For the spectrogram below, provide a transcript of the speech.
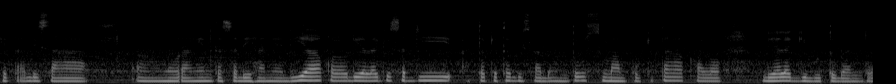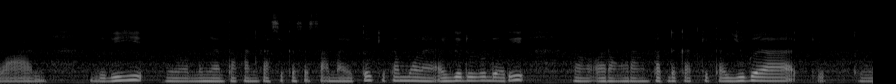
Kita bisa uh, ngurangin kesedihannya dia kalau dia lagi sedih atau kita bisa bantu semampu kita kalau dia lagi butuh bantuan. Jadi uh, menyatakan kasih ke sesama itu kita mulai aja dulu dari uh, orang-orang terdekat kita juga gitu.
